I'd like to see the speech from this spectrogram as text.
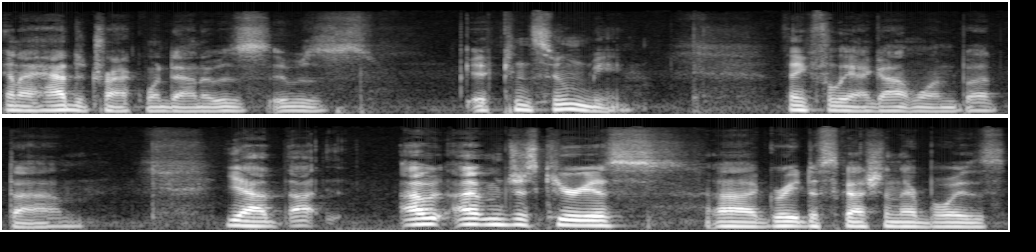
and I had to track one down. It was it was it consumed me. Thankfully, I got one, but um, yeah, I, I, am just curious. Uh, great discussion there, boys.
